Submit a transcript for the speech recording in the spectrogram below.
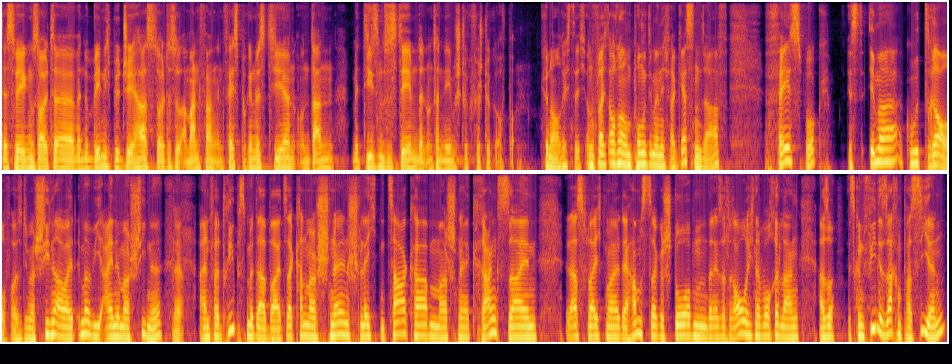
Deswegen sollte, wenn du wenig Budget hast, solltest du am Anfang in Facebook investieren und dann mit diesem System dein Unternehmen Stück für Stück aufbauen. Genau, richtig. Und vielleicht auch noch ein Punkt, den man nicht vergessen darf. Facebook ist immer gut drauf. Also die Maschine arbeitet immer wie eine Maschine. Ja. Ein Vertriebsmitarbeiter kann mal schnell einen schlechten Tag haben, mal schnell krank sein, da ist vielleicht mal der Hamster gestorben, dann ist er traurig eine Woche lang. Also es können viele Sachen passieren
